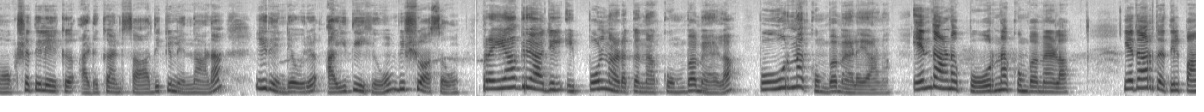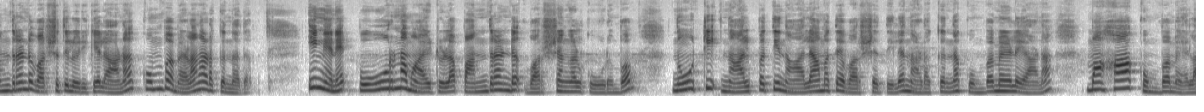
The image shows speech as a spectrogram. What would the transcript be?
മോക്ഷത്തിലേക്ക് അടുക്കാൻ സാധിക്കുമെന്നാണ് ഇതിന്റെ ഒരു ഐതിഹ്യവും വിശ്വാസവും. പ്രയാഗ്രാജിൽ ഇപ്പോൾ നടക്കുന്ന കുംഭമേള പൂർണ കുംഭമേളയാണ്. എന്താണ് പൂർണ കുംഭമേള? യഥാർത്ഥത്തിൽ പന്ത്രണ്ട് വർഷത്തിലൊരിക്കലാണ് കുംഭമേള നടക്കുന്നത്. ഇങ്ങനെ പൂർണമായിട്ടുള്ള പന്ത്രണ്ട് വർഷങ്ങൾ കൂടുമ്പം നൂറ്റി നാൽപ്പത്തി നാലാമത്തെ വർഷത്തിൽ നടക്കുന്ന കുംഭമേളയാണ് മഹാകുംഭമേള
